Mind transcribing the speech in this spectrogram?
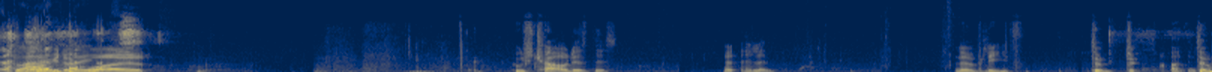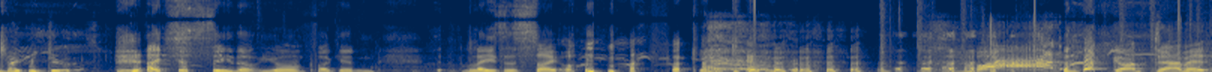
Oh, be quiet. Whose child is this? Uh, hello. No, please. Don't, don't, don't make me do this. I just see the, your fucking laser sight on my fucking camera. Ah! God damn it!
